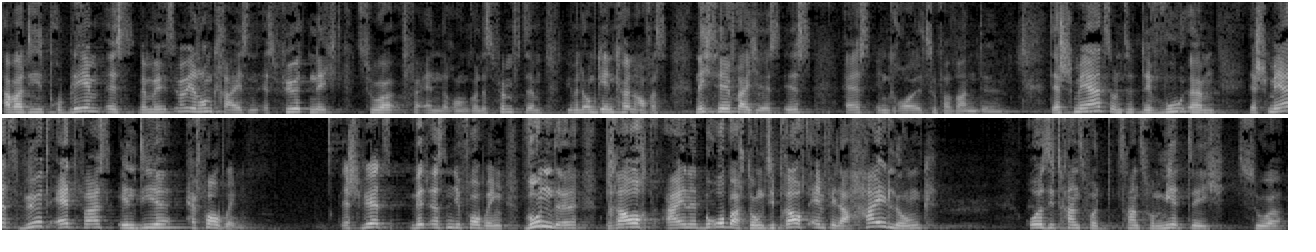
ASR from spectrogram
Aber die Problem ist, wenn wir jetzt immer wieder rumkreisen, es führt nicht zur Veränderung. Und das fünfte, wie wir da umgehen können, auch was nicht hilfreich ist, ist, es in Groll zu verwandeln. Der Schmerz und der, Wut, ähm, der Schmerz wird etwas in dir hervorbringen. Der Schmerz wird es in dir vorbringen. Wunde braucht eine Beobachtung. Sie braucht entweder Heilung oder sie transformiert dich zur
